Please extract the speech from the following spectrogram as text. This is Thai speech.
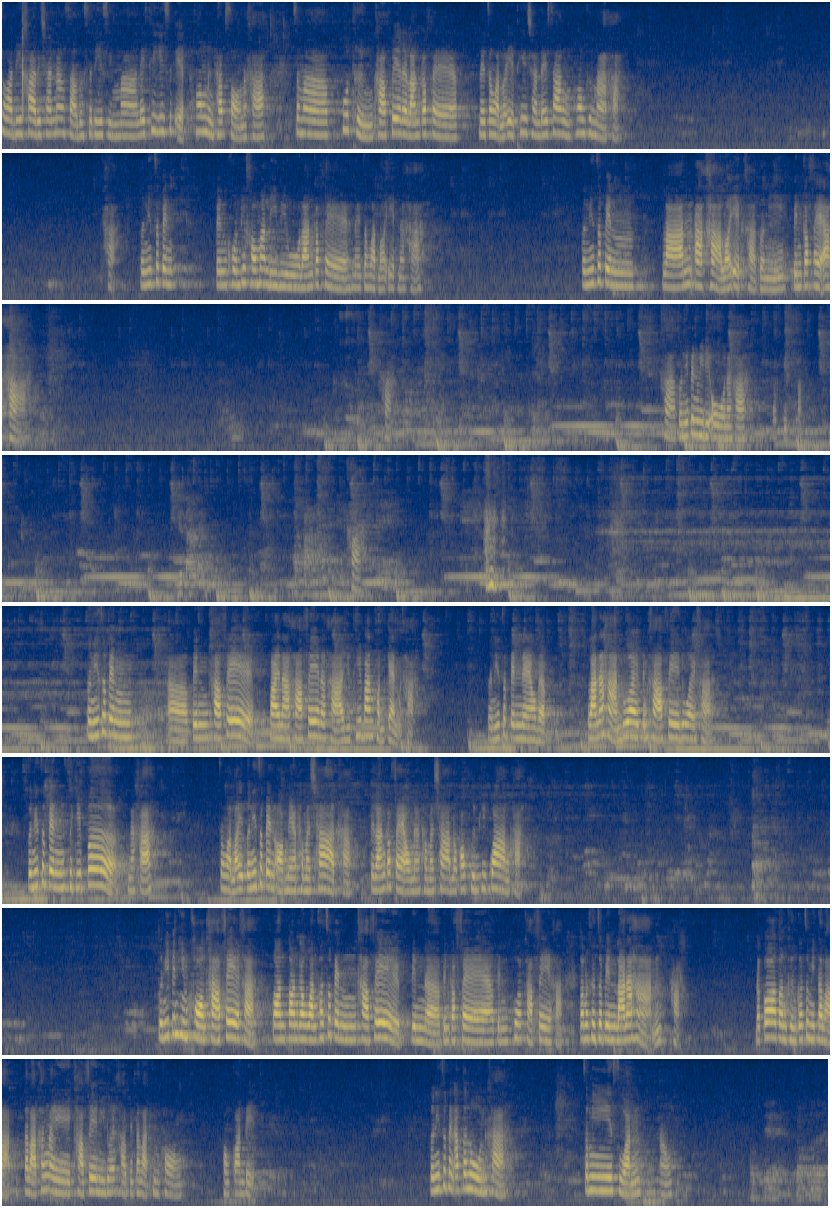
สวัสดีค่ะ ดิฉันนางสาวดุษฎีสิมมา เลขที่ 21 ห้อง1ทับ2นะคะ จะมาพูดถึงคาเฟ่และร้านกาแฟ ในจังหวัดร้อยเอ็ดที่ฉันได้สร้างห้องขึ้นมาค่ะ ค่ะ ตัวนี้จะเป็น เป็นคนที่เขามารีวิวร้านกาแฟในจังหวัดร้อยเอ็ดนะคะ ตัวนี้จะเป็นร้านอาขาร้อยเอ็ดค่ะ ตัวนี้ เป็นกาแฟอาขา ค่ะ ค่ะ ตัวนี้เป็นวิดีโอนะคะ ก็ปิดค่ะยืดด้านเลยมาขาค่ะ ตัวนี้จะเป็นเอ่อเป็นคาเฟ่ปลายนาคาเฟ่นะคะ อยู่ที่บ้านขอนแก่นค่ะ ตัวนี้จะเป็นแนวแบบร้านอาหารด้วยเป็นคาเฟ่ด้วยค่ะ ตัวนี้จะเป็นสกิปเปอร์นะคะ จังหวัดร้อยเอ็ดตัวนี้จะเป็นออกแนวธรรมชาติค่ะ เป็นร้านกาแฟออกแนวธรรมชาติแล้วก็พื้นที่กว้างค่ะตัวนี้เป็นฮิมคองคาเฟ่ค่ะ ตอนตอนกลางวันเขาจะเป็นคาเฟ่เป็นเอ่อเป็นกาแฟเป็นพวกคาเฟ่ค่ะ ตอนกลางคืนจะเป็นร้านอาหารค่ะ แล้วก็ตอนคืนก็จะมีตลาดตลาดข้างในคาเฟ่นี้ด้วยค่ะ เป็นตลาดฮิมคองของกอนเดทตัวนี้จะเป็นอั t เ r อร์นูนค่ะ จะมีสวนเอาโอเคจบเลย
